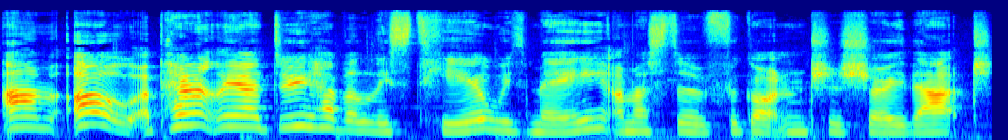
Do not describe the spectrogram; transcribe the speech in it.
Um, oh, apparently I do have a list here with me. I must have forgotten to show that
